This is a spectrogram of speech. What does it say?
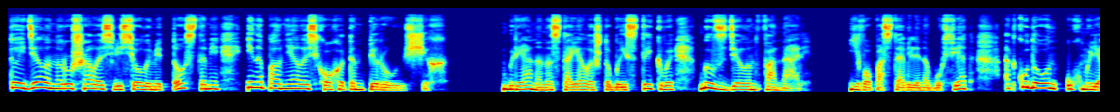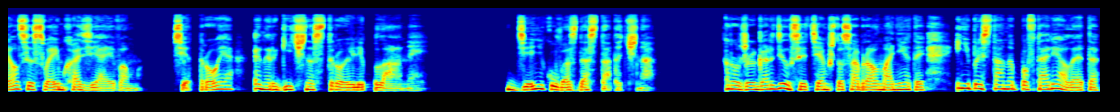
то и дело нарушалась веселыми тостами и наполнялась хохотом пирующих. Бриана настояла, чтобы из тыквы был сделан фонарь. Его поставили на буфет, откуда он ухмылялся своим хозяевам все трое энергично строили планы. «Денег у вас достаточно». Роджер гордился тем, что собрал монеты, и непрестанно повторял это,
